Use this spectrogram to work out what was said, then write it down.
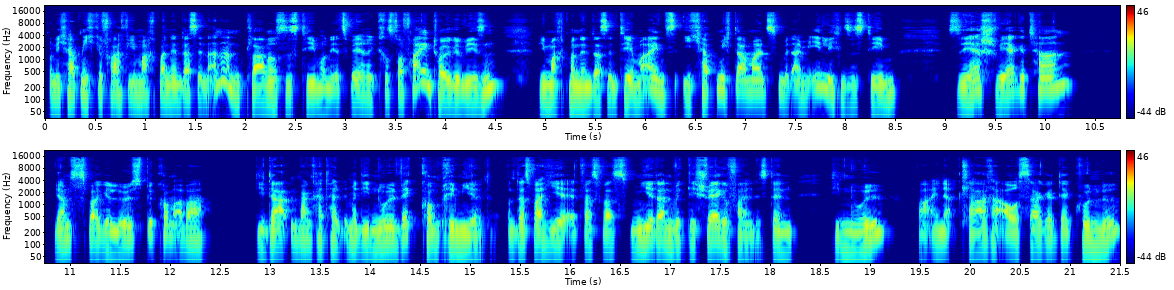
Und ich habe mich gefragt, wie macht man denn das in anderen Planungssystemen? Und jetzt wäre Christoph Hein toll gewesen. Wie macht man denn das in Thema 1? Ich habe mich damals mit einem ähnlichen System sehr schwer getan. Wir haben es zwar gelöst bekommen, aber die Datenbank hat halt immer die Null wegkomprimiert. Und das war hier etwas, was mir dann wirklich schwer gefallen ist. Denn die Null war eine klare Aussage, der Kunde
